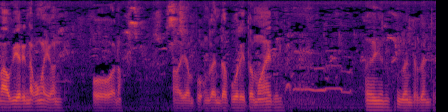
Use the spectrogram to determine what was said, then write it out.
mauwi rin ako ngayon. O ano. Ayan po, ang ganda po rito mga idol. Ayan, ang ganda, ganda.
